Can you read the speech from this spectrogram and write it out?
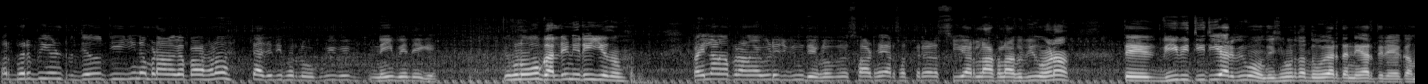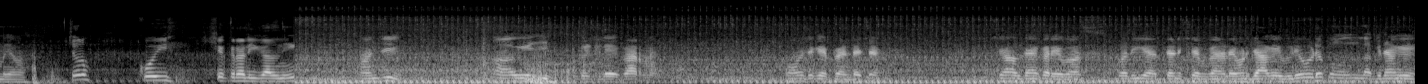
ਪਰ ਫਿਰ ਵੀ ਇੰਟ- ਜਦੋਂ ਚੀਜ਼ ਹੀ ਨਾ ਬਣਾਵਾਂਗੇ ਆਪਾਂ, ਹਨਾ, ਚੱਜ ਦੀ ਫਿਰ ਲੋਕ ਵੀ ਵੀ ਨਹੀਂ ਵੇਂਦੇਗੇ। ਤੇ ਹੁਣ ਉਹ ਗੱਲ ਹੀ ਨਹੀਂ ਰਹੀ ਜਦੋਂ। ਪਹਿਲਾਂ ਵਾਲਾ ਪੁਰਾਣਾ ਵੀਡੀਓ 'ਚ ਵਿਊ ਦੇਖ ਲਓ 60000 70000 80000 ਲੱਖ ਲੱਖ ਵਿਊ ਹਨਾ। ਤੇ 20 20 30 ਹਜ਼ਾਰ ਵਿਊ ਆਉਂਦੇ ਸੀ, ਹੁਣ ਤਾਂ 2000 3000 ਤੇ ਰਹਿ ਕੰਮ ਜਾਵਾਂ। ਚਲੋ, ਕੋਈ ਸ਼ਿਕਰ ਵਾਲੀ ਗੱਲ ਨਹੀਂ। ਹਾਂਜੀ, ਆ ਗਏ ਜੀ ਗੱਡੇ ਘਰ ਨੂੰ ਪਹੁੰਚ ਗਏ ਪਿੰਡ 'ਚ। ਚੱਲਦੇ ਆ ਘਰੇ ਬਸ। ਵਧੀਆ, ਦਿਨ ਸ਼ਿਵ ਗਾਣੇ ਹੁਣ ਜਾ ਕੇ ਵੀਡੀਓ ਵੀਡੀਓ ਪਾਉਣ ਲੱਗ ਜਾਾਂਗੇ।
